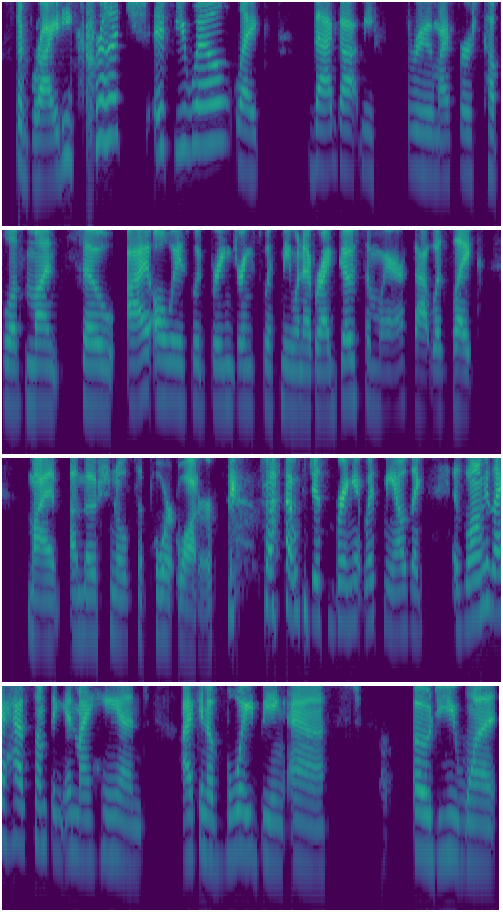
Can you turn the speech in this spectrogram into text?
sobriety crutch, if you will. Like that got me through my first couple of months. So I always would bring drinks with me whenever I'd go somewhere. That was like my emotional support water. I would just bring it with me. I was like, as long as I have something in my hand, I can avoid being asked, "Oh, do you want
